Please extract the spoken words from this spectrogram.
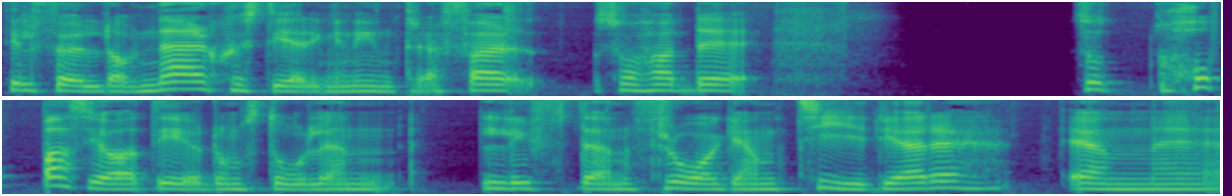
till följd av när justeringen inträffar så hade så hoppas jag att EU-domstolen lyft den frågan tidigare än eh,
